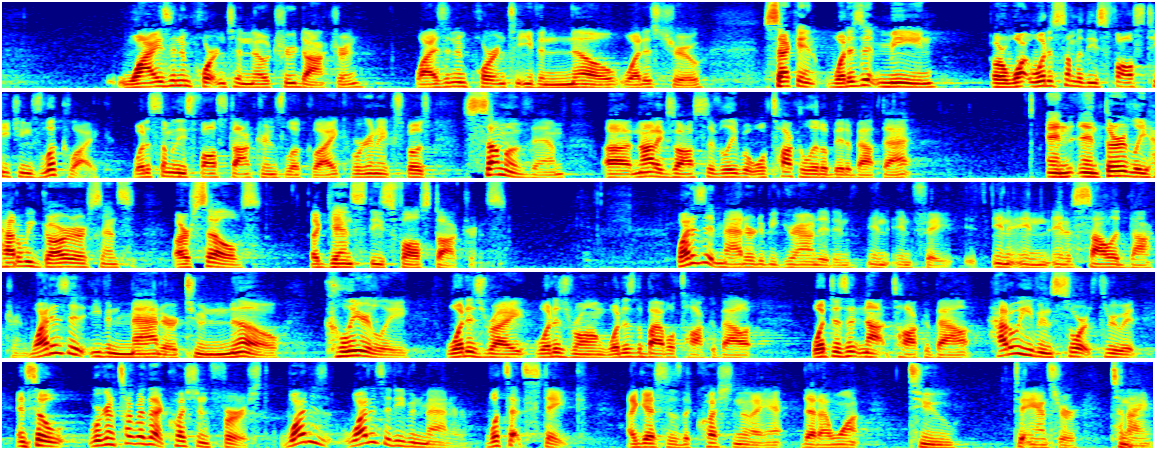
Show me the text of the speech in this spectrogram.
why is it important to know true doctrine? Why is it important to even know what is true? Second, what does it mean, or what, what do some of these false teachings look like? What do some of these false doctrines look like? We're going to expose some of them, uh, not exhaustively, but we'll talk a little bit about that. And, and thirdly, how do we guard our sense, ourselves against these false doctrines? Why does it matter to be grounded in, in, in faith, in, in, in a solid doctrine? Why does it even matter to know clearly what is right, what is wrong, what does the Bible talk about, what does it not talk about? How do we even sort through it? And so we're going to talk about that question first. Why does, why does it even matter? What's at stake? I guess is the question that I, that I want to, to answer tonight.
